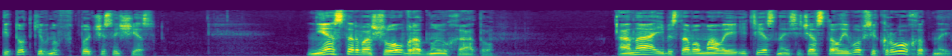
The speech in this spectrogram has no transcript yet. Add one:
и тот, кивнув, тотчас исчез. Нестор вошел в родную хату. Она, и без того малая и тесная, сейчас стала и вовсе крохотной,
